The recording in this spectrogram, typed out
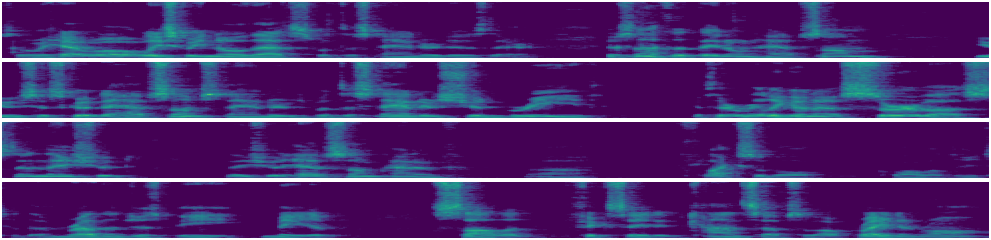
So we have well, at least we know that's what the standard is there. It's not that they don't have some use. It's good to have some standards, but the standards should breathe. If they're really going to serve us, then they should they should have some kind of uh, flexible quality to them, rather than just be made of solid, fixated concepts about right and wrong.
